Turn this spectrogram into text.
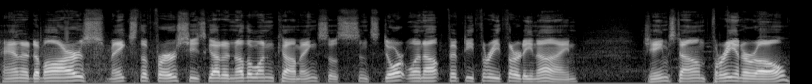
Hannah DeMars makes the first. She's got another one coming. So since Dordt went up 53 39, Jamestown three in a row.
